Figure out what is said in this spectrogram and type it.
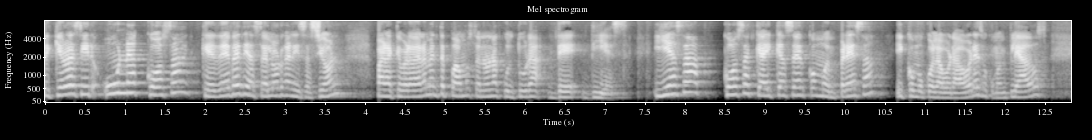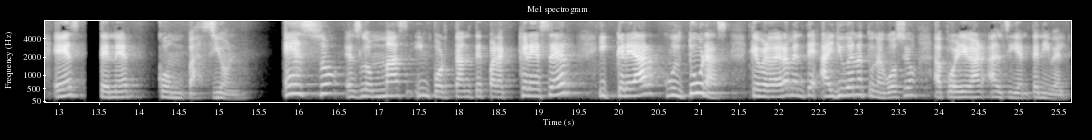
te quiero decir una cosa que debe de hacer la organización para que verdaderamente podamos tener una cultura de 10. Y esa cosa que hay que hacer como empresa y como colaboradores o como empleados es tener compasión. Eso es lo más importante para crecer y crear culturas que verdaderamente ayuden a tu negocio a poder llegar al siguiente nivel.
